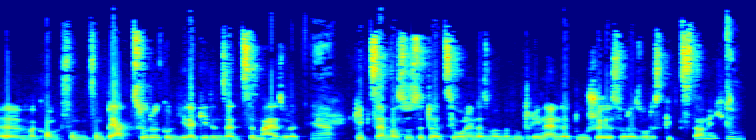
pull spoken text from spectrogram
äh, man kommt vom, vom Berg zurück und jeder geht in sein Zimmer. Also da ja. gibt es einfach so Situationen, dass man mit dem Trainer in der Dusche ist oder so. Das gibt's da nicht. Du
